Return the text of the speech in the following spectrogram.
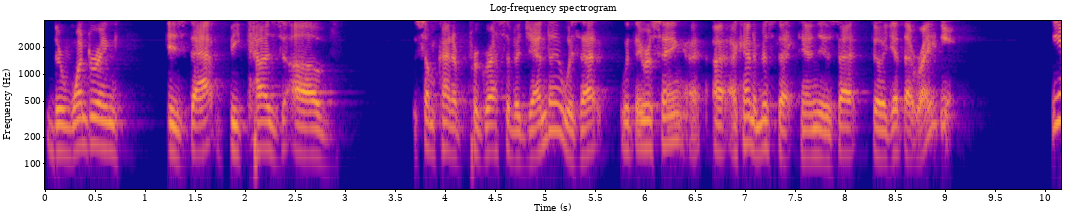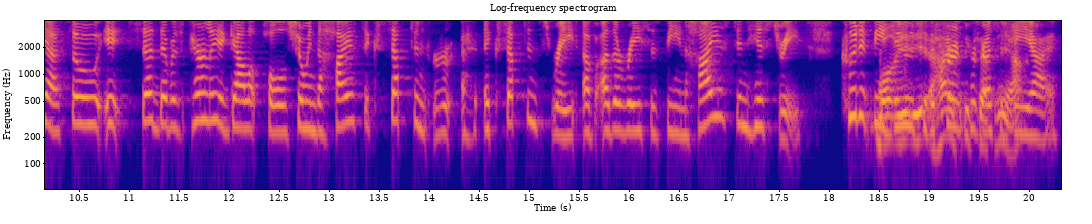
they're wondering is that because of some kind of progressive agenda? Was that what they were saying? I, I, I kind of missed that, Tanya. Is that did I get that right? Yeah, Yeah, so it said there was apparently a Gallup poll showing the highest acceptance acceptance rate of other races being highest in history. Could it be well, due it, to the current progressive yeah. DEI?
